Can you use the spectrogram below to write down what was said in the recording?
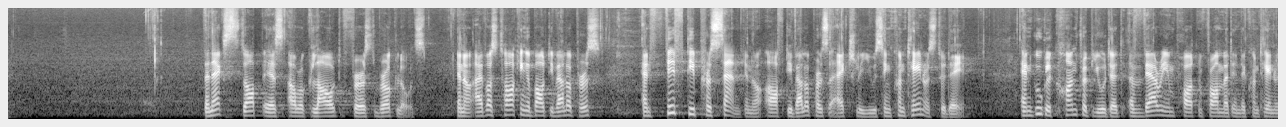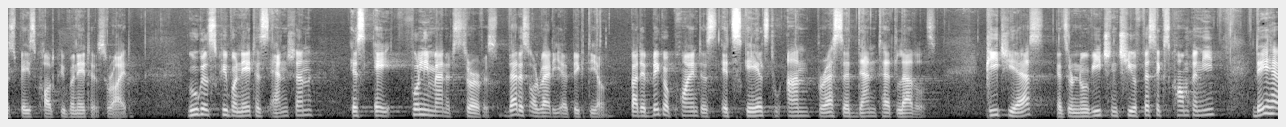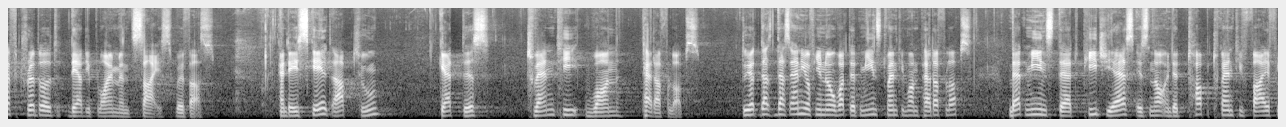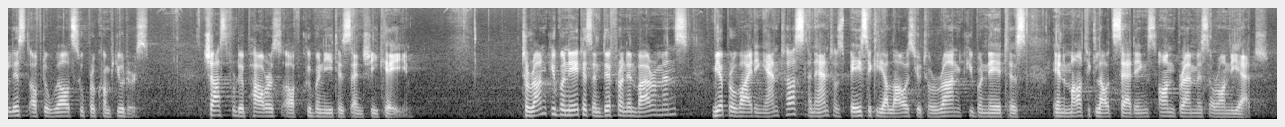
The next stop is our cloud-first workloads. You know, I was talking about developers, and 50% you know, of developers are actually using containers today. And Google contributed a very important format in the container space called Kubernetes, right? Google's Kubernetes engine is a fully managed service. That is already a big deal. But a bigger point is it scales to unprecedented levels. PGS, it's a Norwegian geophysics company, they have tripled their deployment size with us. And they scaled up to, get this, 21 petaflops. Do does, does any of you know what that means, 21 petaflops? That means that PGS is now in the top 25 list of the world's supercomputers, just through the powers of Kubernetes and GKE. To run Kubernetes in different environments, we are providing Anthos, and Anthos basically allows you to run Kubernetes in multi-cloud settings, on-premise or on the edge.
